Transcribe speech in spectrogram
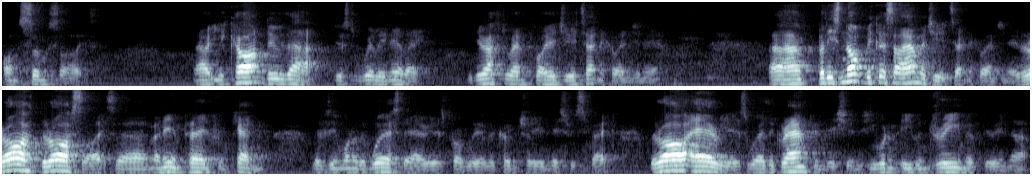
on some sites. Now, you can't do that just willy-nilly. You do have to employ a geotechnical engineer. Um, but it's not because I am a geotechnical engineer. There are, there are sites, um, and Ian Payne from Kent lives in one of the worst areas probably of the country in this respect. There are areas where the ground conditions, you wouldn't even dream of doing that.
